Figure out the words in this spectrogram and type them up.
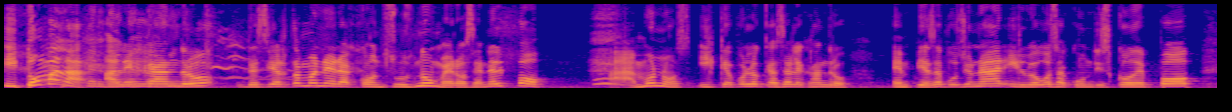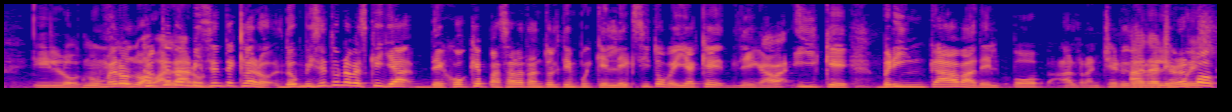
Y tómala, Alejandro, de cierta manera, con sus números en el pop, vámonos. ¿Y qué fue lo que hace Alejandro? Empieza a fusionar y luego sacó un disco de pop y los números lo Creo que don avalaron. Vicente, claro, don Vicente una vez que ya dejó que pasara tanto el tiempo y que el éxito veía que llegaba y que brincaba del pop al ranchero y del ranchero al pues. pop,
